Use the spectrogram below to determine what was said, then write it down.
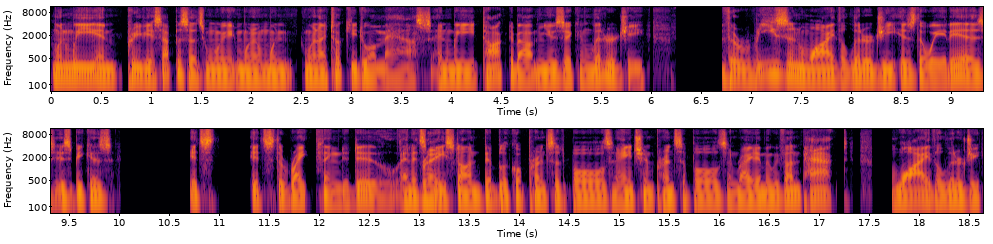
when we in previous episodes when we when when when I took you to a mass and we talked about music and liturgy, the reason why the liturgy is the way it is is because it's it's the right thing to do and it's Right. based on biblical principles and ancient principles and right. I mean, we've unpacked why the liturgy.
